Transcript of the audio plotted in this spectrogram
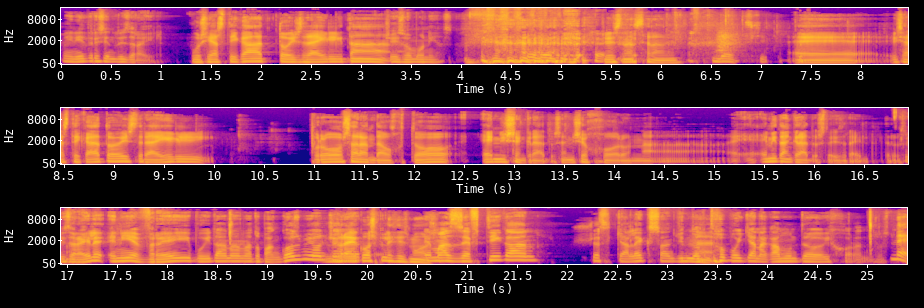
Με την ίδρυση του Ισραήλ Ουσιαστικά το Ισραήλ ήταν. και της Ομόνιας. Ποιος ήταν στραβή. Ναι, ισχύει. Ε, ουσιαστικά το Ισραήλ προ 48 δεν είχε κράτος, δεν είχε χώρο να. Δεν ήταν κράτος το Ισραήλ. τέλος Το Ισραήλ είναι οι Εβραίοι που ήταν ανά το παγκόσμιο πάντων. και Εβραϊκός πληθυσμός. εμαζευτήκαν και θυκιαλέξαν και Ναι. τον τόπο για να κάνουν το η χώρα τους. Ναι,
